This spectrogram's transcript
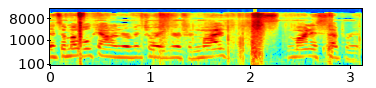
It's a mobile account under Victoria Griffin. My, mine is separate.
